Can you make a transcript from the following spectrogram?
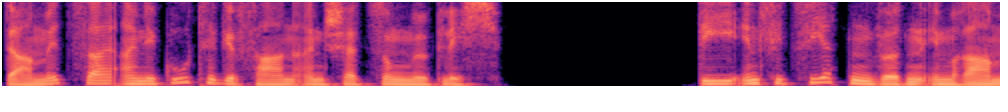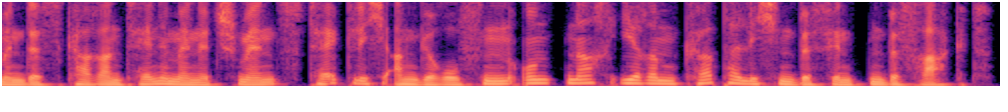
Damit sei eine gute Gefahreneinschätzung möglich. Die Infizierten würden im Rahmen des Quarantänemanagements täglich angerufen und nach ihrem körperlichen Befinden befragt.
